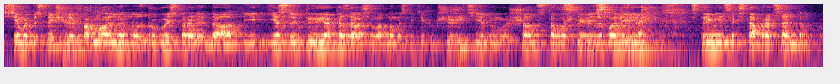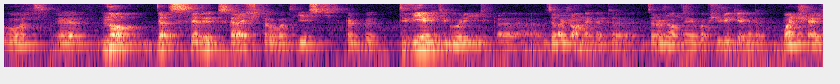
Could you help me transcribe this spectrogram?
всем обеспечили mm-hmm. формально, но с другой стороны, да, если ты оказался в одном из таких общежитий, я думаю, шанс того, что Скорее ты заболеешь, стремится к 100%. Вот. Э, но да, следует сказать, что вот есть как бы две категории э, зараженных. Это зараженные в общежитиях, это большая,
